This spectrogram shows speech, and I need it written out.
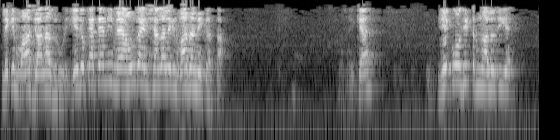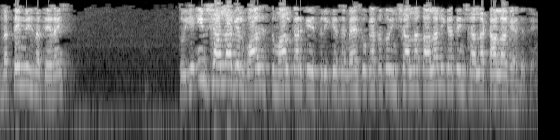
لیکن وہاں جانا ضروری۔ یہ جو کہتے ہیں، نہیں، میں آؤں گا انشاءاللہ، لیکن وعدہ نہیں کرتا۔ کیا ہے؟ یہ کون سی ٹیکنالوجی ہے؟ نہ تین نہ تیرہ تو یہ انشاءاللہ کے الفاظ استعمال کر کے اس طریقے سے میں اس کو کہتا تو انشاءاللہ تعالیٰ نہیں کہتے، انشاءاللہ ٹالا کہہ دیتے ہیں۔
